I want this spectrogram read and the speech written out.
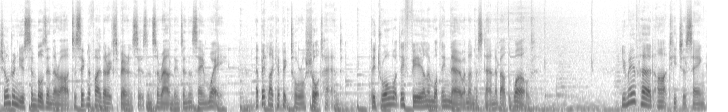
Children use symbols in their art to signify their experiences and surroundings in the same way, a bit like a pictorial shorthand. They draw what they feel and what they know and understand about the world. You may have heard art teachers saying,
